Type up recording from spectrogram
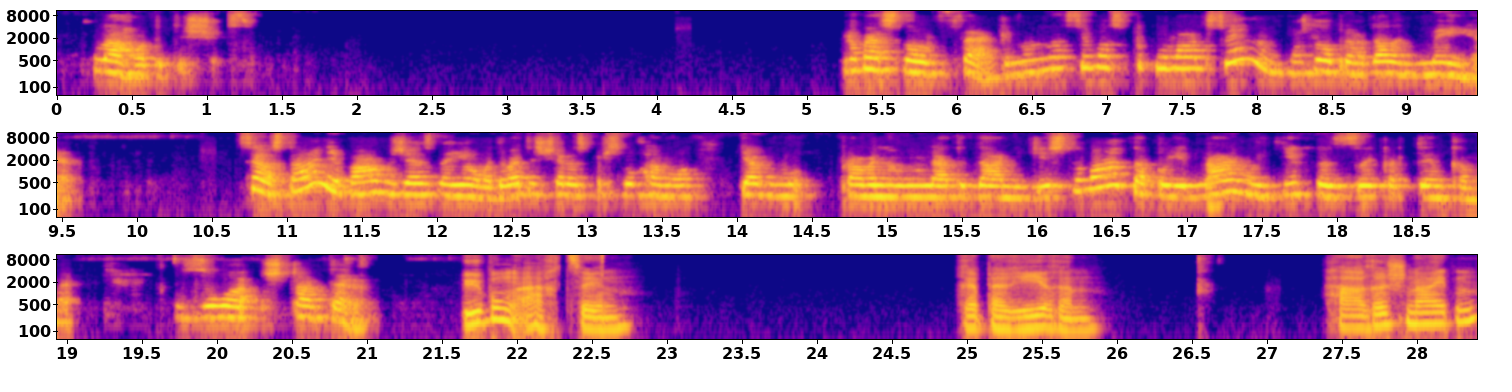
– лагодити щось. Нове слово «феген» у нас його спекулюватися, і, ну, можливо, пригадали «мейген». Це останнє вам вже знайоме. Давайте ще раз прослухаємо, як правильно вимовляти дані дієслова та поєднаємо їх з картинками. Зо штатен. Übung 18. Reparieren. Haare schneiden.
